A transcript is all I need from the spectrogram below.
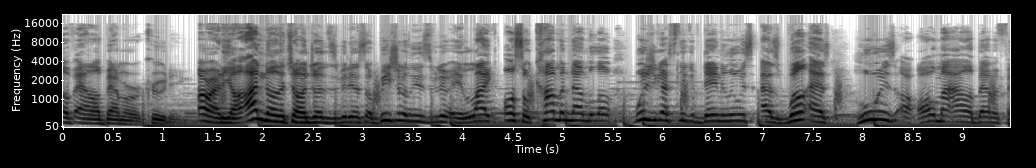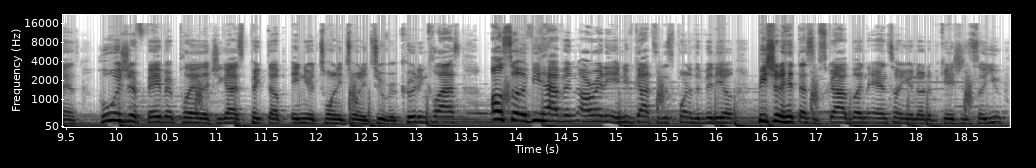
of Alabama recruiting. Alrighty, y'all, I know that y'all enjoyed this video, so be sure to leave this video a like. Also, comment down below, what did you guys think of Danny Lewis, as well as who is, are all my Alabama fans, who is your favorite player that you guys picked up in your 2022 recruiting class? Also, if you haven't already and you've got to this point of the video, be sure to hit that subscribe button and turn your notifications so you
